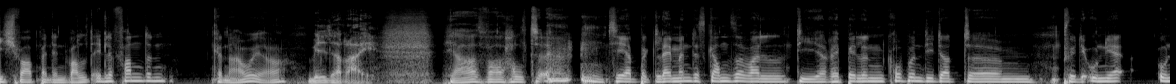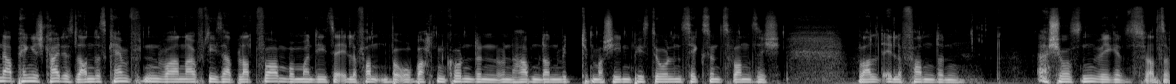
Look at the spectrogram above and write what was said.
Ich war bei den Waldelefanten, genau, ja. Wilderei. Ja, es war halt äh, sehr beklemmend das Ganze, weil die Rebellengruppen, die dort ähm, für die Uni Unabhängigkeit des Landes kämpften, waren auf dieser Plattform, wo man diese Elefanten beobachten konnte und haben dann mit Maschinenpistolen 26 Waldelefanten erschossen, wegen des, also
